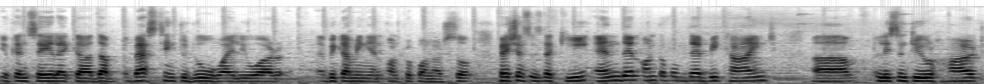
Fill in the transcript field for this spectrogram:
you can say like the best thing to do while you are becoming an entrepreneur. So patience is the key, and then on top of that, be kind, listen to your heart,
